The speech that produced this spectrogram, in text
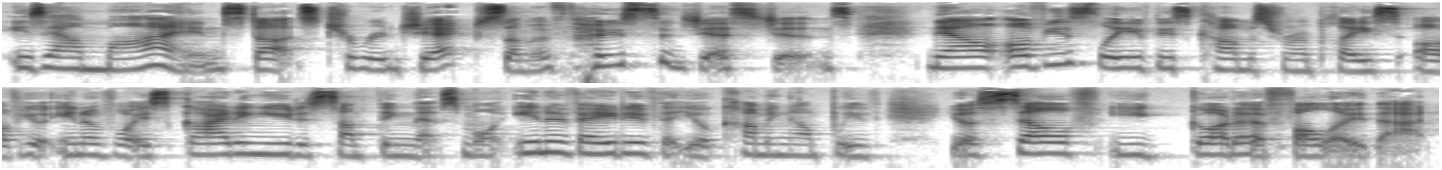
is our mind starts to reject some of those suggestions. Now, obviously, if this comes from a place of your inner voice guiding you to something that's more innovative that you're coming up with yourself, you gotta follow that.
